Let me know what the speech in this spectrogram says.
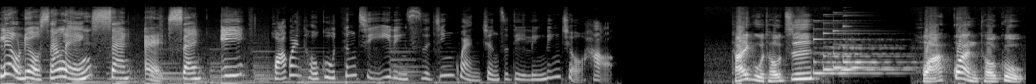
六六三零三二三一，华冠投顾登记一零四金管证字第零零九号，台股投资，华冠投顾。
